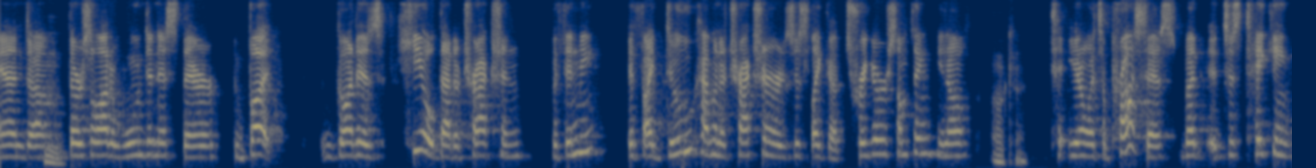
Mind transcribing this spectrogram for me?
and um, hmm. there's a lot of woundedness there. But God has healed that attraction within me. If I do have an attraction, or it's just like a trigger or something, you know. Okay. T- you know, it's a process, but it just taking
